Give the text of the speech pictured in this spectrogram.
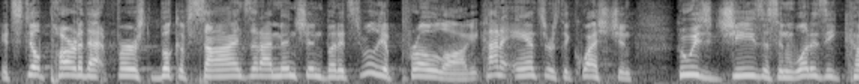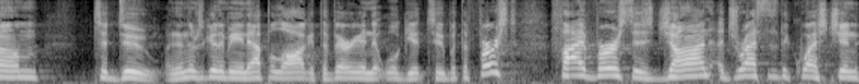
it's still part of that first book of signs that I mentioned, but it's really a prologue. It kind of answers the question who is Jesus and what has he come to do? And then there's going to be an epilogue at the very end that we'll get to. But the first five verses, John addresses the question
